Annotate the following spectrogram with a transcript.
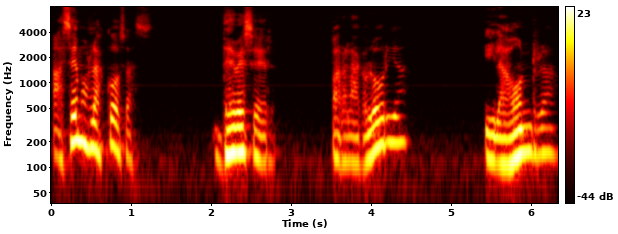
hacemos las cosas, debe ser para la gloria y la honra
